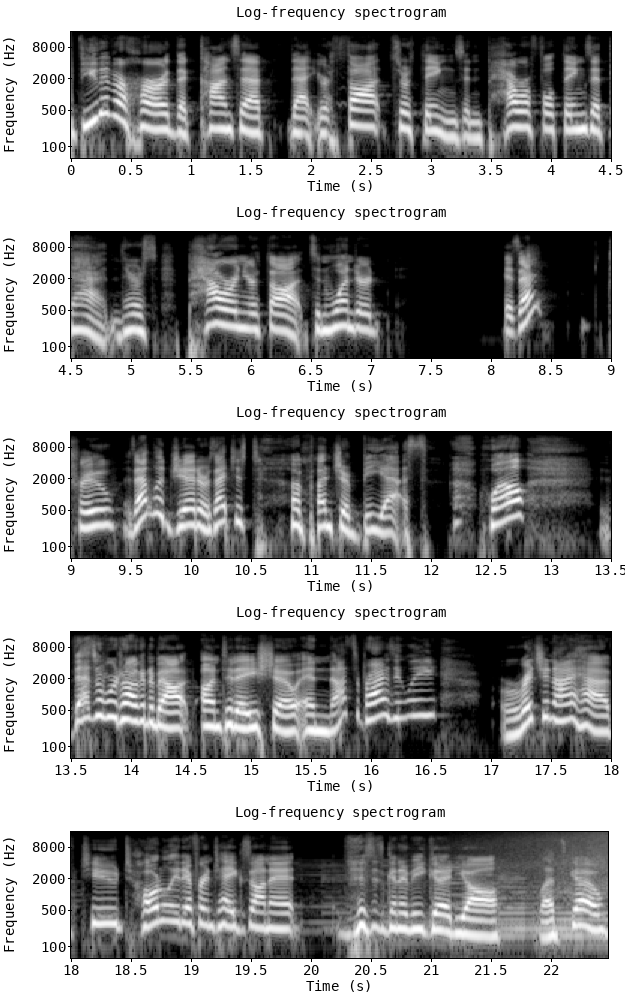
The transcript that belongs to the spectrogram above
If you've ever heard the concept that your thoughts are things and powerful things at that, and there's power in your thoughts, and wondered, is that true? Is that legit? Or is that just a bunch of BS? Well, that's what we're talking about on today's show. And not surprisingly, Rich and I have two totally different takes on it. This is going to be good, y'all. Let's go.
